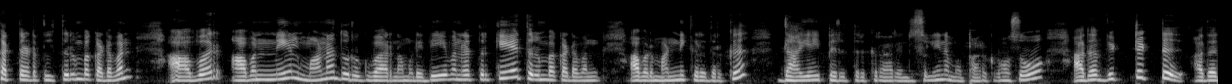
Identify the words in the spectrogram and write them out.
கத்தடத்தில் திரும்ப கடவன். அவர் அவன் மேல் மனதுருகுவார். நம்முடைய தேவனிடத்திற்கே திரும்ப கடவன். அவர் மன்னிக்கிறதற்கு தயை பெருத்திருக்கிறார் என்று சொல்லி நம்ம பார்க்கிறோம். ஸோ அதை விட்டுட்டு அதை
